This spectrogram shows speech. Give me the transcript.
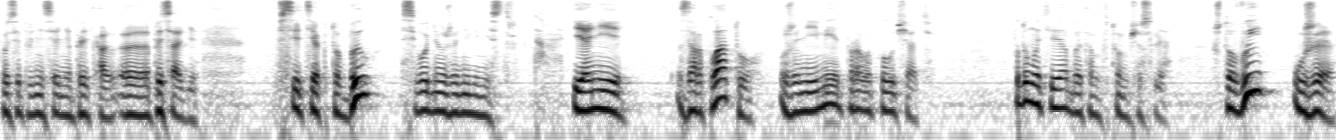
после принесения приказ, э, присяги, все те, кто был, сегодня уже не министр. Да. И они зарплату уже не имеют права получать. Подумайте и об этом в том числе, что вы уже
